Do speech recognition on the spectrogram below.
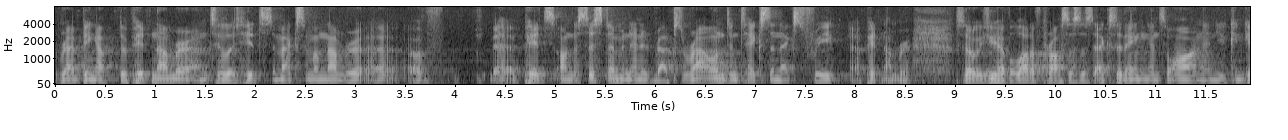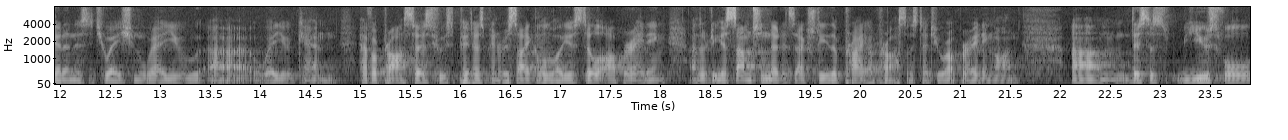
ramping up the pid number until it hits the maximum number uh, of uh, pids on the system and then it wraps around and takes the next free uh, pid number. So if you have a lot of processes exiting and so on and you can get in a situation where you, uh, where you can have a process whose pid has been recycled while you're still operating under the assumption that it's actually the prior process that you're operating on. Um, this is useful,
